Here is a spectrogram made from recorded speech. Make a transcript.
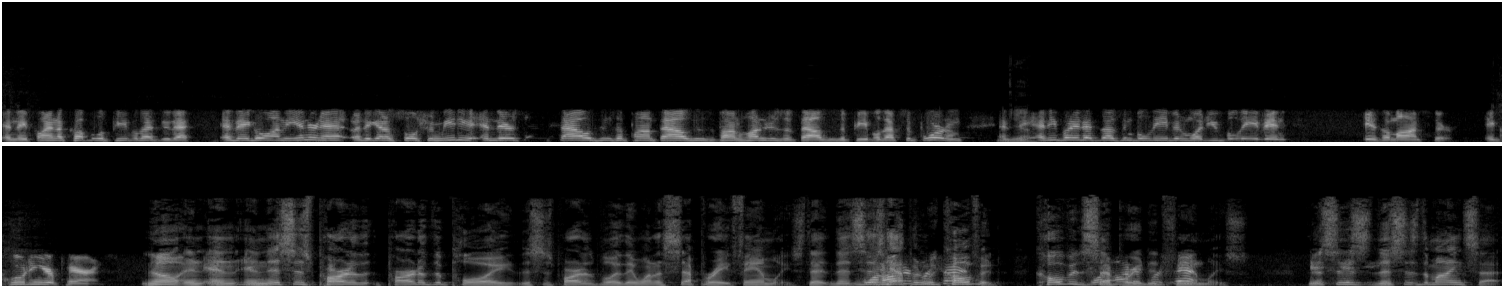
and they find a couple of people that do that, and they go on the internet or they get on social media, and there's thousands upon thousands upon hundreds of thousands of people that support them, and say anybody that doesn't believe in what you believe in is a monster, including your parents. No, and, and, And this is part of the, part of the ploy. This is part of the ploy. They want to separate families. That this has happened with COVID. COVID separated 100%. families. This is this is the mindset.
